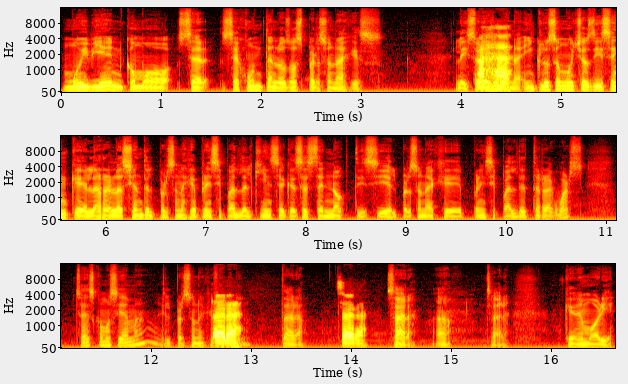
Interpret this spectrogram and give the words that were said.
muy bien cómo se, se juntan los dos personajes. La historia es buena. Incluso muchos dicen que la relación del personaje principal del 15, que es este Noctis, y el personaje principal de Terra Wars, ¿sabes cómo se llama? El personaje. Tara. Tara. Sara. Sara. Ah, Sara. Qué memoria.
